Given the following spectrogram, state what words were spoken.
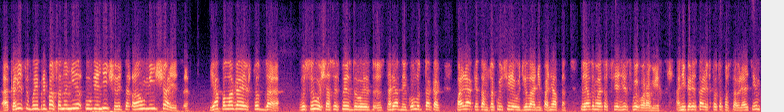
А количество боеприпасов, оно не увеличивается, а уменьшается. Я полагаю, что да, ВСУ сейчас испытывает э, снарядный голод, так как поляки там закусили у дела непонятно. Но я думаю, это в связи с выборами. Они перестали что-то поставлять им.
